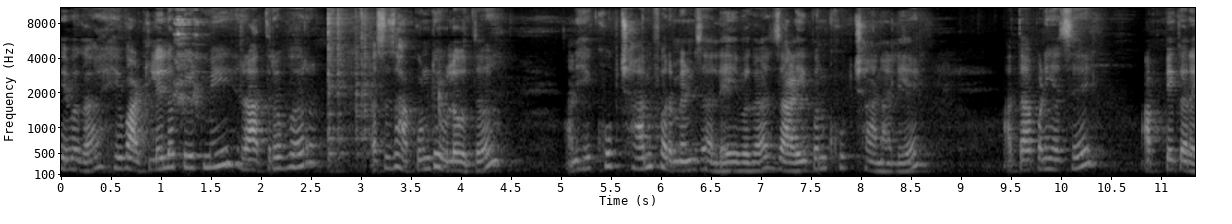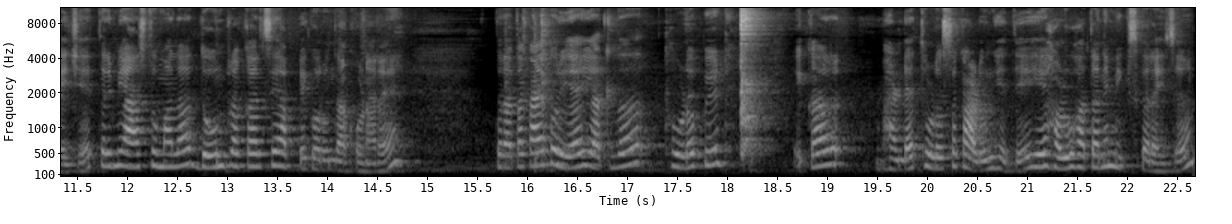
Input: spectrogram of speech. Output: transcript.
हे बघा हे वाटलेलं पीठ मी रात्रभर असं झाकून ठेवलं होतं. आणि हे खूप छान फर्मेंट झालं आहे हे बघा जाळी पण खूप छान आली आहे. आता आपण याचे आप्पे करायचे आहेत. तर मी आज तुम्हाला दोन प्रकारचे आप्पे करून दाखवणार आहे. तर आता काय करूया यातलं थोडं पीठ एका भांड्यात थोडंसं काढून घेते. हे हळू हाताने मिक्स करायचं.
